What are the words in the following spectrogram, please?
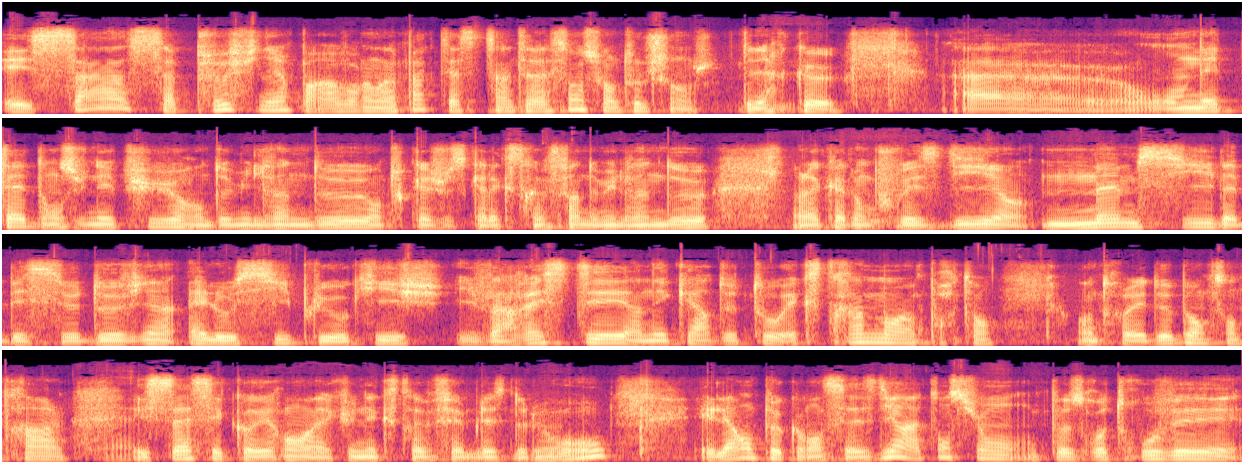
Et ça, ça peut finir par avoir un impact assez intéressant sur le taux de change. C'est-à-dire que euh, on était dans une épure en 2022, en tout cas jusqu'à l'extrême fin 2022, dans laquelle on pouvait se dire, même si la BCE devient elle aussi plus haut quiche, il va rester un écart de taux extrêmement important entre les deux banques centrales. Et ça, c'est cohérent avec une extrême faiblesse de l'euro. Et là, on peut commencer à se dire, attention, on peut se retrouver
